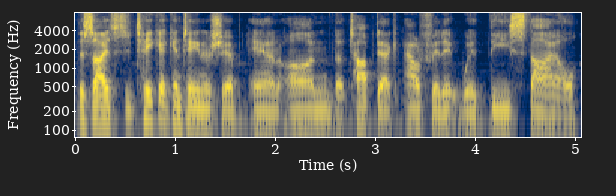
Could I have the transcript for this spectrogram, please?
decides to take a container ship and on the top deck outfit it with the style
